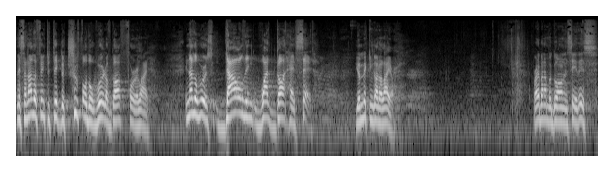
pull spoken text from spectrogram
and it's another thing to take the truth of the word of God for a lie. In other words, doubting what God has said, you're making God a liar. Right, but I'm to go on and say this.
